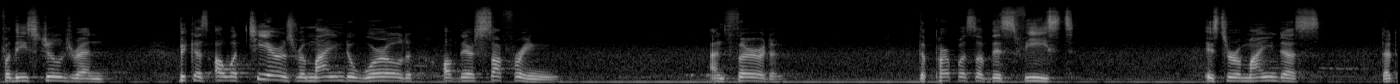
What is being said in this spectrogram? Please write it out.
for these children because our tears remind the world of their suffering. And third, the purpose of this feast is to remind us that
